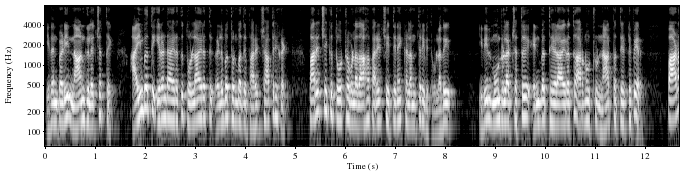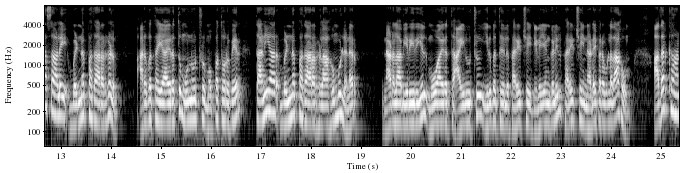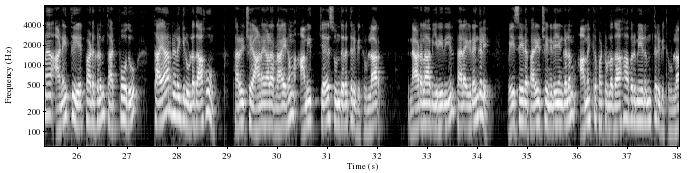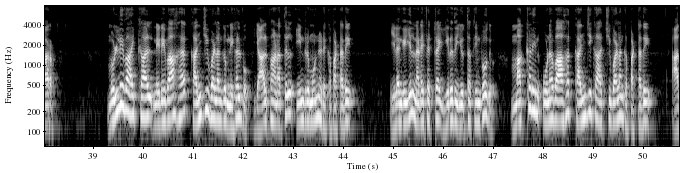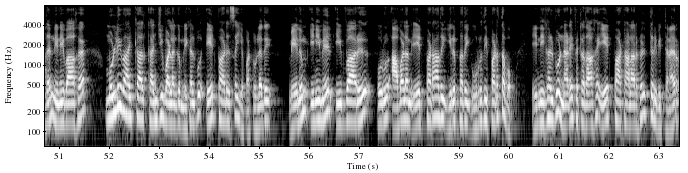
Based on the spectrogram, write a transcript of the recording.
இதன்படி நான்கு லட்சத்து ஐம்பத்து இரண்டாயிரத்து தொள்ளாயிரத்து எழுபத்தொன்பது பரீட்சார்த்திகள் பரீட்சைக்கு தோற்றவுள்ளதாக பரீட்சை திணைக்களம் தெரிவித்துள்ளது. இதில் மூன்று லட்சத்து எண்பத்தேழாயிரத்து அறுநூற்று நாற்பத்தி எட்டு பேர் பாடசாலை விண்ணப்பதாரர்களும் அறுபத்தையாயிரத்து முன்னூற்று முப்பத்தோரு பேர் தனியார் விண்ணப்பதாரர்களாகவும் உள்ளனர். நாடளாவிய ரீதியில் மூவாயிரத்து ஐநூற்று இருபத்தேழு பரீட்சை நிலையங்களில் பரீட்சை நடைபெறவுள்ளதாகவும் அதற்கான அனைத்து ஏற்பாடுகளும் தற்போது தயார் நிலையில் உள்ளதாகவும் பரீட்சை ஆணையாளர் நாயகம் அமித் ஜெயசுந்தர தெரிவித்துள்ளார். நாடளாவிய ரீதியில் பல இடங்களில் விசேட பரீட்சை நிலையங்களும் அமைக்கப்பட்டுள்ளதாக அவர் மேலும் தெரிவித்துள்ளார். முள்ளிவாய்க்கால் நினைவாக கஞ்சி வழங்கும் நிகழ்வு யாழ்ப்பாணத்தில் இன்று முன்னெடுக்கப்பட்டது. இலங்கையில் நடைபெற்ற இறுதி யுத்தத்தின் போது மக்களின் உணவாக கஞ்சி காய்ச்சி வழங்கப்பட்டது. அதன் நினைவாக முள்ளிவாய்க்கால் கஞ்சி வழங்கும் நிகழ்வு ஏற்பாடு செய்யப்பட்டுள்ளது. மேலும் இனிமேல் இவ்வாறு ஒரு அவலம் ஏற்படாது இருப்பதை உறுதிப்படுத்தவும் இந்நிகழ்வு நடைபெற்றதாக ஏற்பாட்டாளர்கள் தெரிவித்தனர்.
